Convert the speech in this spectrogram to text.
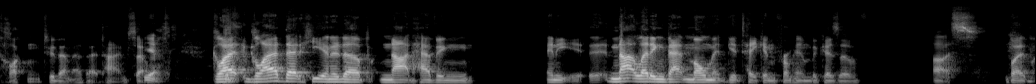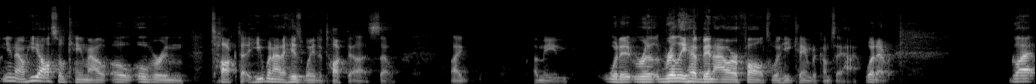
talking to them at that time. So yes. glad glad that he ended up not having any not letting that moment get taken from him because of us. But you know, he also came out oh, over and talked to he went out of his way to talk to us. So like I mean, would it re- really have been our fault when he came to come say hi? Whatever. Glad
